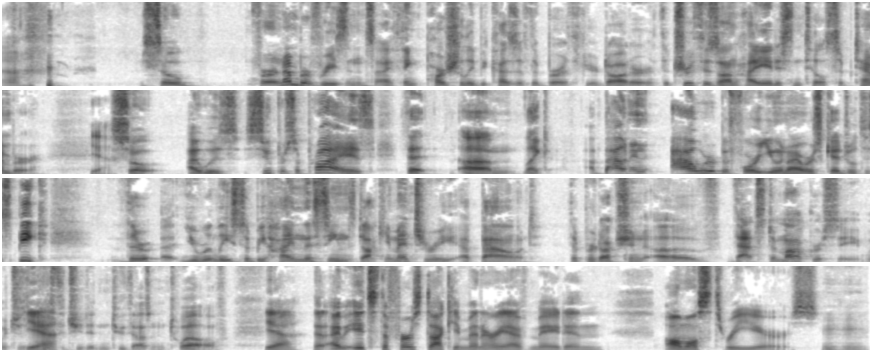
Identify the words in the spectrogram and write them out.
Uh, So, for a number of reasons, I think partially because of the birth of your daughter, the truth is on hiatus until September. Yeah. So I was super surprised that, um, like, about an hour before you and I were scheduled to speak, there uh, you released a behind-the-scenes documentary about the production of That's Democracy, which is a Yeah. piece that you did in 2012. Yeah, that, I it's the first documentary I've made in almost three years. Mhm.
